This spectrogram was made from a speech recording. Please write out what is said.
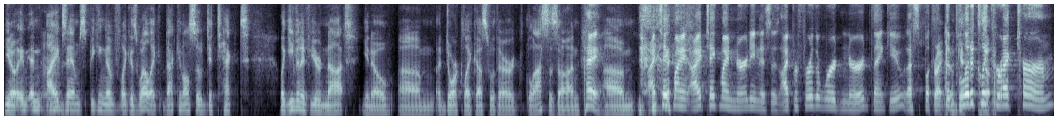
you know and, and eye Mm. exams speaking of like as well like that can also detect like even if you're not you know um a dork like us with our glasses on Hey, um I take my I take my nerdiness as I prefer the word nerd. Thank you. That's Right, the okay. politically correct term.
